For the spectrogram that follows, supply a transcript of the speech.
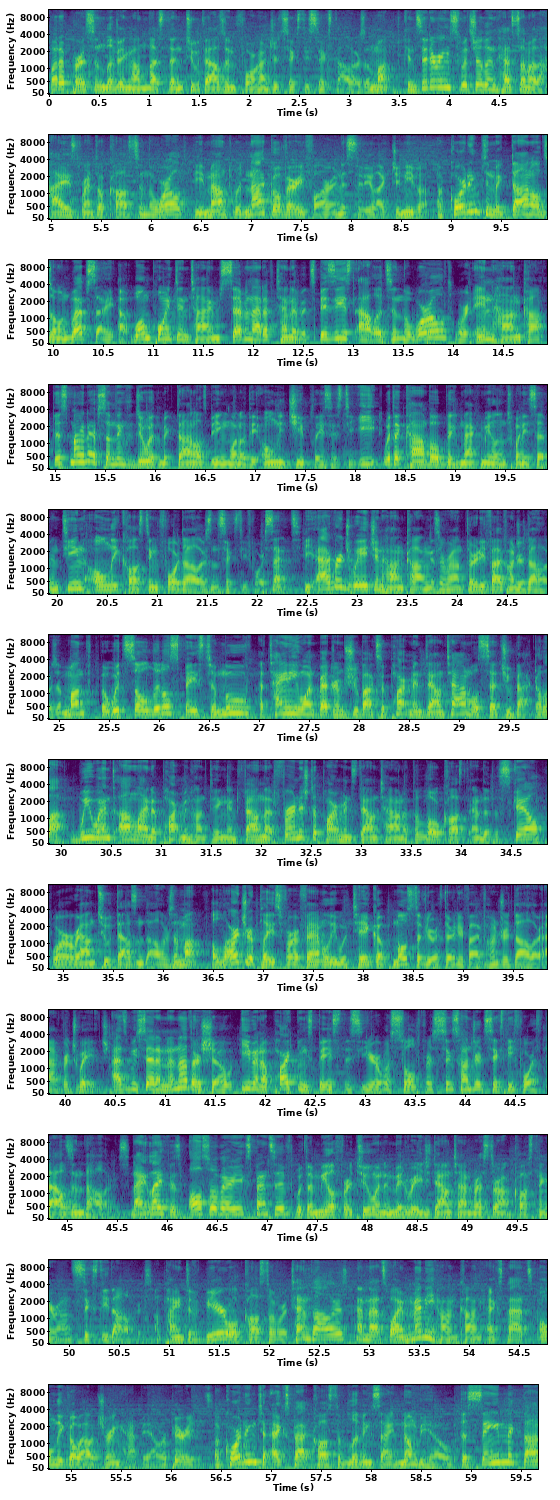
but a person living on less than $2,466 a month. Considering Switzerland has some of the highest rental costs in the world, the amount would not go very far in a city like Geneva. According to McDonald's own website, at one point in time, 7 out of 10 of its busiest outlets in the world were in Hong Kong. This might have something to do with McDonald's being one of the only cheap places to eat, with a combo Big Mac meal in 2017 only costing $4.64. The average wage in Hong Kong is around $3,500 a month, but with so little space to move, a tiny one bedroom shoebox apartment downtown will set you back a lot. We went online apartment hunting and found that furnished apartments downtown at the low cost end of the scale were around $2,000 a month. A larger place for a family would take up most of your $3,500 average wage. As we said in another show, even a parking space this year was sold for $664,000. Nightlife is also very expensive, with a meal for two in a mid range downtown restaurant costing around $60. A pint of beer will cost over $10, and that's why many Hong Kong expats only go out during happy hour periods. According to expat cost of living site Numbeo, the same McDonald's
